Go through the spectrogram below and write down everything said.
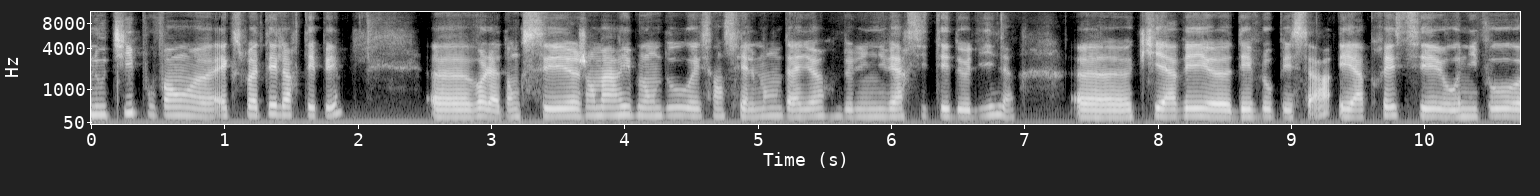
un outil pouvant exploiter leur TP. Euh, voilà, donc c'est Jean-Marie Blondeau essentiellement d'ailleurs de l'université de Lille euh, qui avait euh, développé ça. Et après c'est au niveau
